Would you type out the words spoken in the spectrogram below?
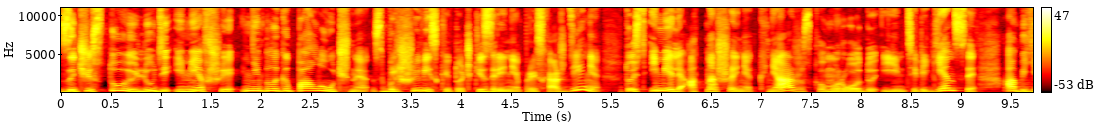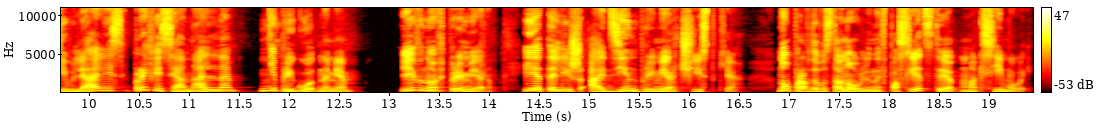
Зачастую люди, имевшие неблагополучное с большевистской точки зрения происхождение, то есть имели отношение к княжескому роду и интеллигенции, объявлялись профессионально непригодными. И вновь пример. И это лишь один пример чистки. Но, правда, восстановленный впоследствии Максимовой.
